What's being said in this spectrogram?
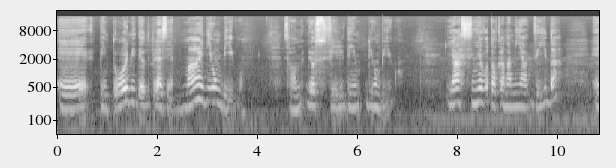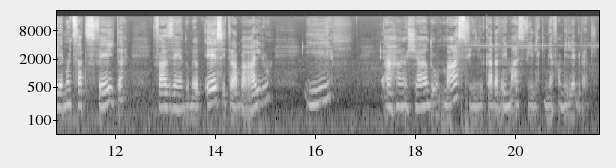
é, pintou e me deu de presente. Mãe de umbigo. São meus filhos de, de umbigo. E assim eu vou tocando a minha vida é, muito satisfeita fazendo meu, esse trabalho e arranjando mais filhos, cada vez mais filhos, que minha família é grande.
